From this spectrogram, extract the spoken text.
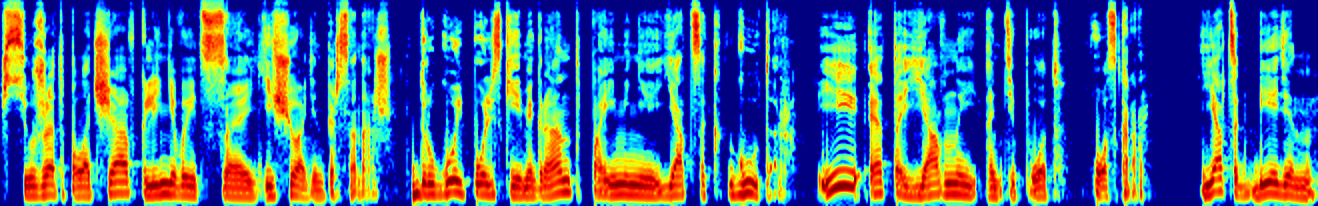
в сюжет палача вклинивается еще один персонаж. Другой польский эмигрант по имени Яцек Гутер. И это явный антипод Оскара. Яцек беден,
